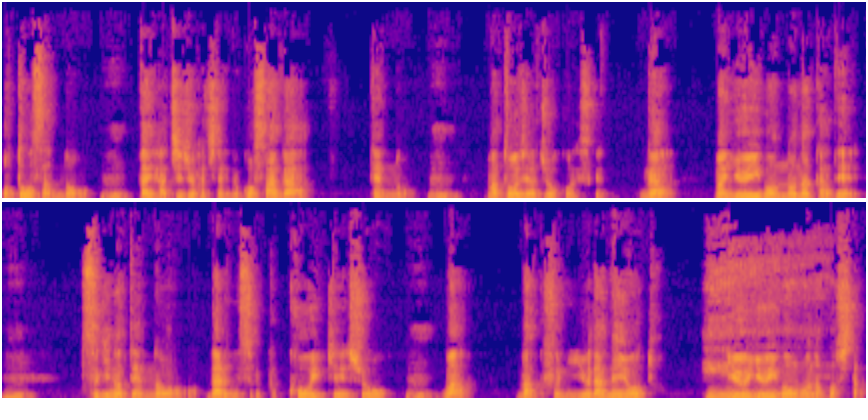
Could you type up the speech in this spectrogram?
お父さんのうん。第88代の後嵯峨天皇、うん。まあ当時は上皇ですけど、が、まあ遺言の中で、うん。次の天皇を誰にするか、皇位継承うん。は幕府に委ねようと。いう遺言を残したん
